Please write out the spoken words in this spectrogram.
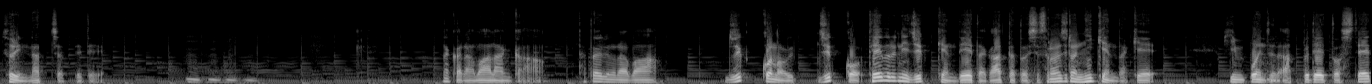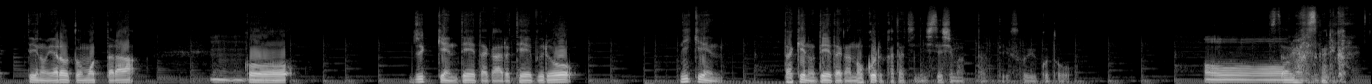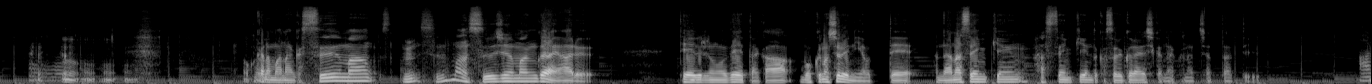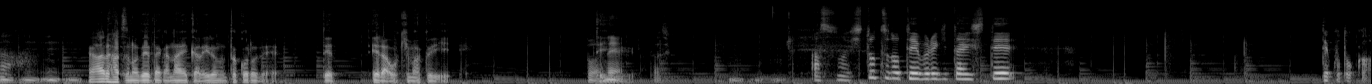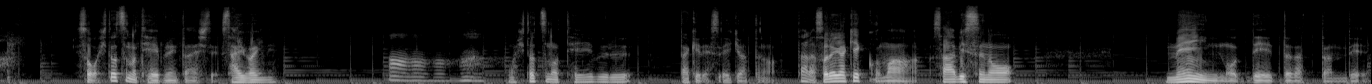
処理になっちゃってて。うんうんうんだからまあなんか例えるならば10個のう10個テーブルに10件データがあったとしてそのうちの2件だけピンポイントでアップデートしてっていうのをやろうと思ったら、うんうん。こう10件データがあるテーブルを2件だけのデータが残る形にしてしまったっていうそういうことを伝わりますかねこれ。うんうんうんうん。だからまあなんか数万ん？数万数十万ぐらいあるテーブルのデータが僕の処理によって7000件8000件とかそれくらいしかなくなっちゃったっていう。あら、うんうんうんあるはずのデータがないからいろんなところででエラー起きまくり。っていう。確かに。うんうんうん。あその一つのテーブルに対してってことかそう一つのテーブルに対して幸いね。あああああもう一つのテーブルだけです影響あったのは。ただそれが結構まあサービスのメインのデータだったんで、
